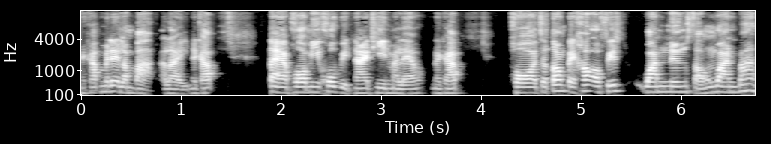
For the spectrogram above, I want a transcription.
นะครับ ไม่ได้ลำบากอะไรนะครับ แต่พอมีโควิด -19 มาแล้วนะครับ พอจะต้องไปเข้าออฟฟิศวันหนึ่งสองวันบ้าง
